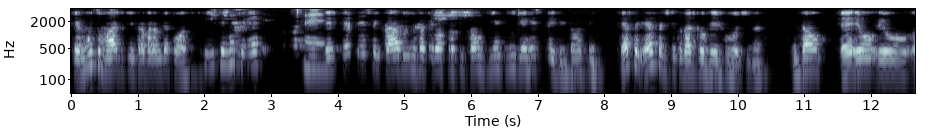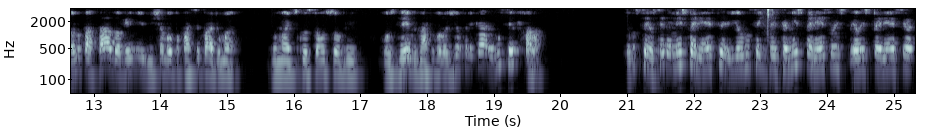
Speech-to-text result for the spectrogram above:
que, é muito mais do que trabalhar no depósito. Porque isso ele não quer. É. Ele quer ser respeitado e não vai pegar uma profissãozinha que ninguém respeita. Então, assim, essa, essa é a dificuldade que eu vejo hoje, né? Então, é, eu, eu, ano passado, alguém me, me chamou para participar de uma, de uma discussão sobre os negros na arquivologia. Eu falei, cara, eu não sei o que falar. Eu não sei, eu sei da minha experiência e eu não sei dizer se a minha experiência é uma experiência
